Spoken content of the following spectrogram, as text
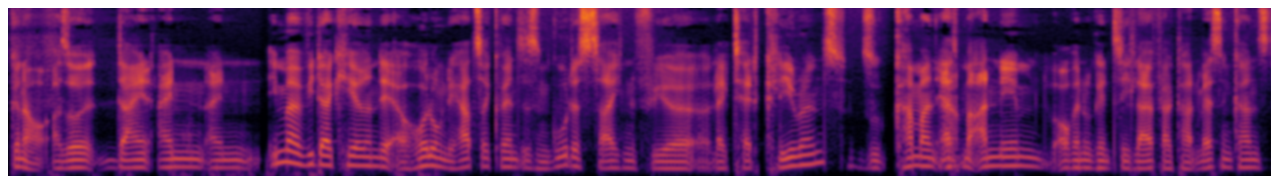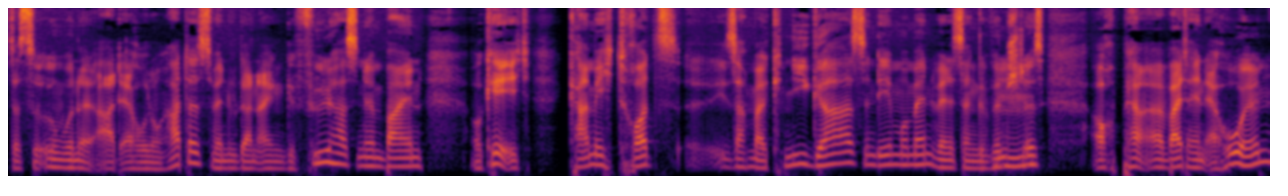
genau. Also dein, ein, ein immer wiederkehrende Erholung der Herzfrequenz ist ein gutes Zeichen für Lactate Clearance. So kann man Ja. erstmal annehmen, auch wenn du jetzt nicht Live-Laktat messen kannst, dass du irgendwo eine Art Erholung hattest. Wenn du dann ein Gefühl hast in den Beinen, okay, ich kann mich trotz, äh, ich sag mal, Kniegas in dem Moment, wenn es dann gewünscht Mhm. ist, auch per, äh, weiterhin erholen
